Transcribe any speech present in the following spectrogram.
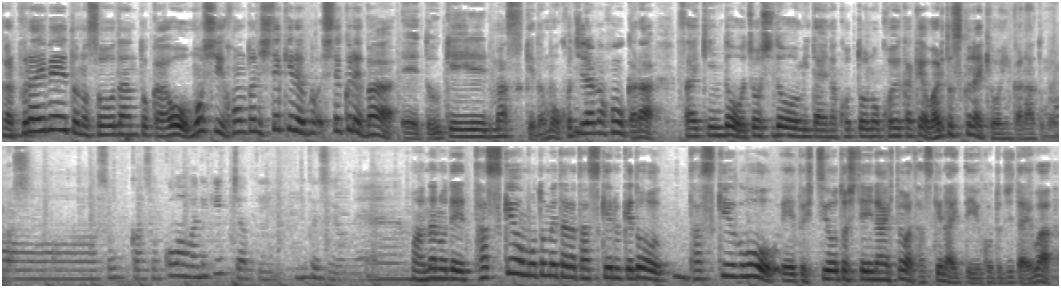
だからプライベベートの相談とかをもし本当にしてくればしてくれば、えー、と受け入れますけどもこちらの方から最近どう？お調子どう？みたいなことの声かけは割と少ない教員かなと思います。ああそっかそこは割り切っちゃっていいですよね。まあ、なので助けを求めたら助けるけど助けを、えー、と必要としていない人は助けないっていうこと自体は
